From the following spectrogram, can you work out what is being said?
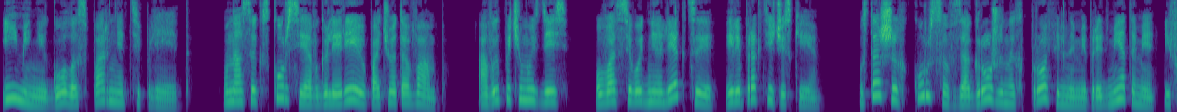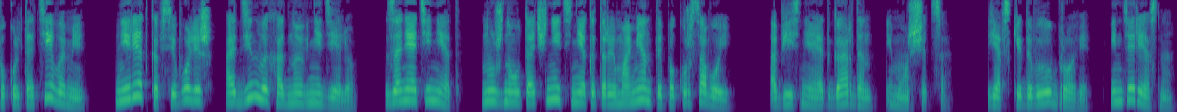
имени голос парня теплеет. У нас экскурсия в галерею почета вамп. А вы почему здесь? У вас сегодня лекции или практические? У старших курсов, загруженных профильными предметами и факультативами, нередко всего лишь один выходной в неделю. Занятий нет, нужно уточнить некоторые моменты по курсовой, объясняет Гарден и морщится. Я вскидываю брови. Интересно,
